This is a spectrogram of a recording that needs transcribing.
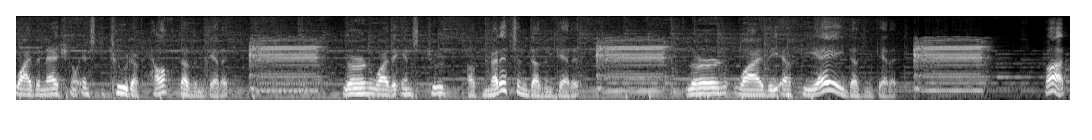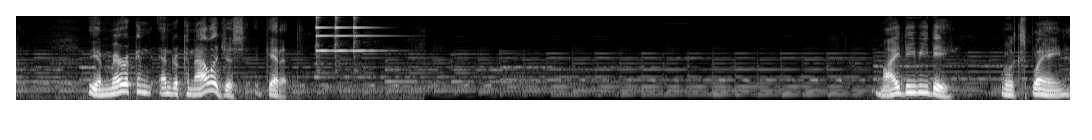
why the National Institute of Health doesn't get it. Learn why the Institute of Medicine doesn't get it learn why the FDA doesn't get it. But the American endocrinologists get it. My DVD will explain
